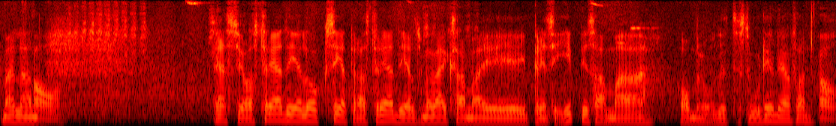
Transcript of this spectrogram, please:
mellan ja. SCAs trädel och Setras trädel som är verksamma i, i princip i samma område till stor del i alla fall. Ja.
